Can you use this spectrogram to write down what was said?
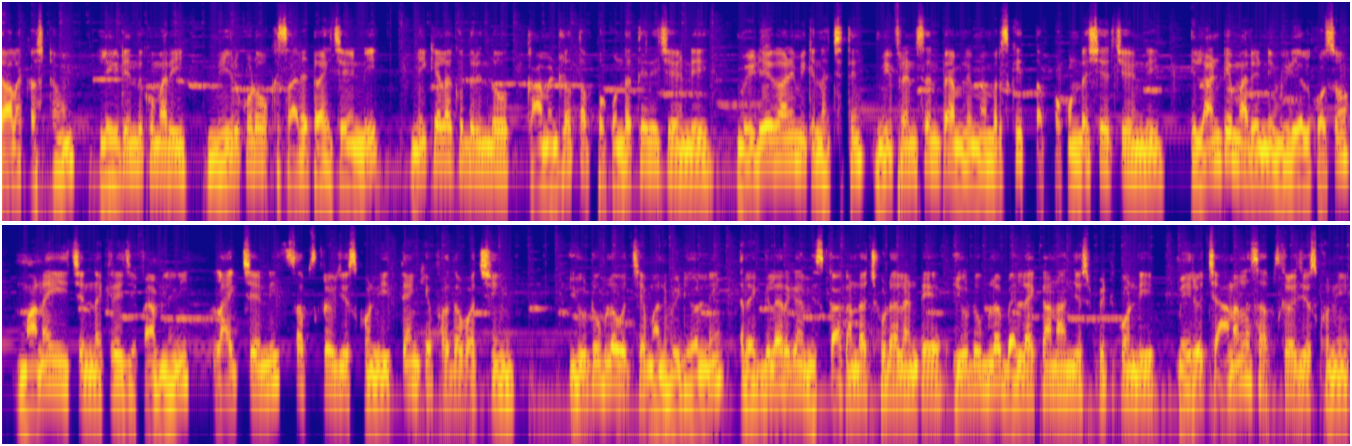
చాలా కష్టం. లేట్ ఎందుకు మరి? మీరు కూడా ఒకసారి ట్రై చేయండి. మీకు ఎలా కుదిరిందో కామెంట్లో తప్పకుండా తెలియచేయండి. వీడియో కానీ మీకు నచ్చితే మీ ఫ్రెండ్స్ అండ్ ఫ్యామిలీ మెంబర్స్కి తప్పకుండా షేర్ చేయండి. ఇలాంటి మరిన్ని వీడియోల కోసం మన ఈ చిన్న క్రేజీ ఫ్యామిలీని లైక్ చేయండి సబ్స్క్రైబ్ చేసుకోండి. Thank you for the watching. యూట్యూబ్లో వచ్చే మన వీడియోల్ని రెగ్యులర్గా మిస్ కాకుండా చూడాలంటే యూట్యూబ్లో బెల్ ఐకాన్ ఆన్ చేసి పెట్టుకోండి. మీరు ఛానల్ని సబ్స్క్రైబ్ చేసుకుని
